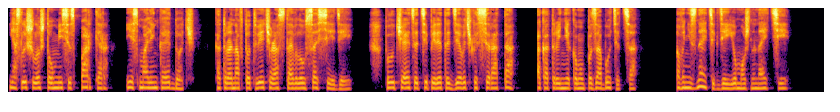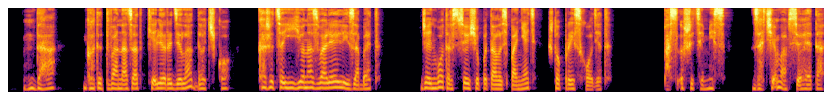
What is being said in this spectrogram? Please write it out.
«Я слышала, что у миссис Паркер есть маленькая дочь, которую она в тот вечер оставила у соседей. Получается, теперь эта девочка-сирота, о которой некому позаботиться. Вы не знаете, где ее можно найти?» «Да, года два назад Келли родила дочку. Кажется, ее назвали Элизабет». Джейн Уотерс все еще пыталась понять, что происходит. «Послушайте, мисс, зачем вам все это?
